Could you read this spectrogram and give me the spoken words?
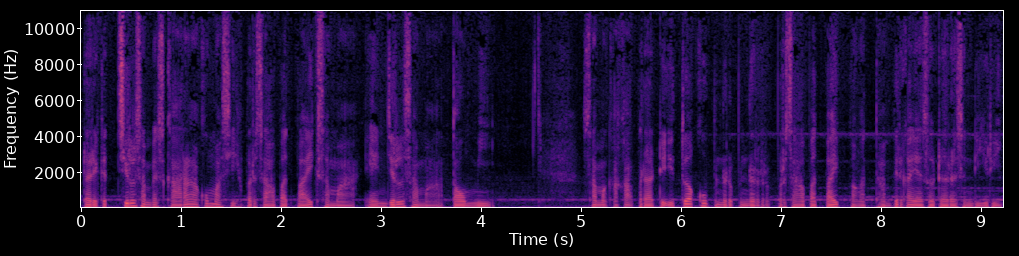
dari kecil sampai sekarang aku masih bersahabat baik sama Angel sama Tommy sama kakak beradik itu aku bener-bener bersahabat baik banget hampir kayak saudara sendiri.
